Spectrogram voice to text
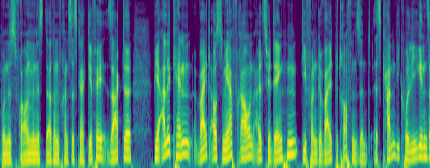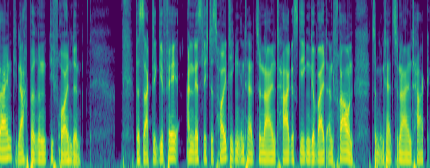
Bundesfrauenministerin Franziska Giffey sagte, wir alle kennen weitaus mehr Frauen, als wir denken, die von Gewalt betroffen sind. Es kann die Kollegin sein, die Nachbarin, die Freundin. Das sagte Giffey anlässlich des heutigen Internationalen Tages gegen Gewalt an Frauen. Zum Internationalen Tag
